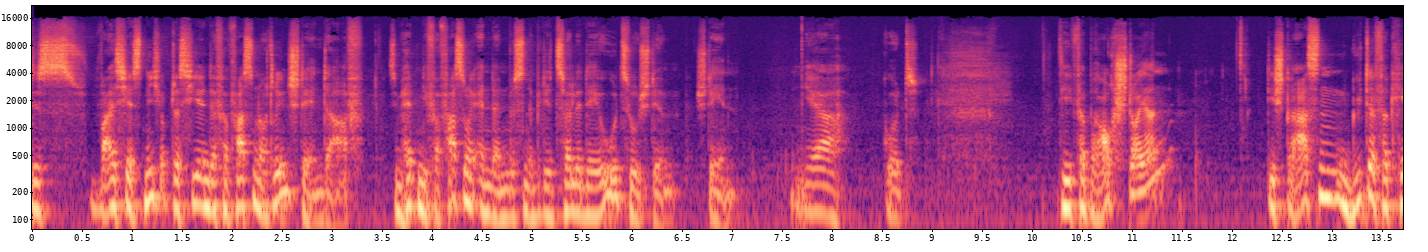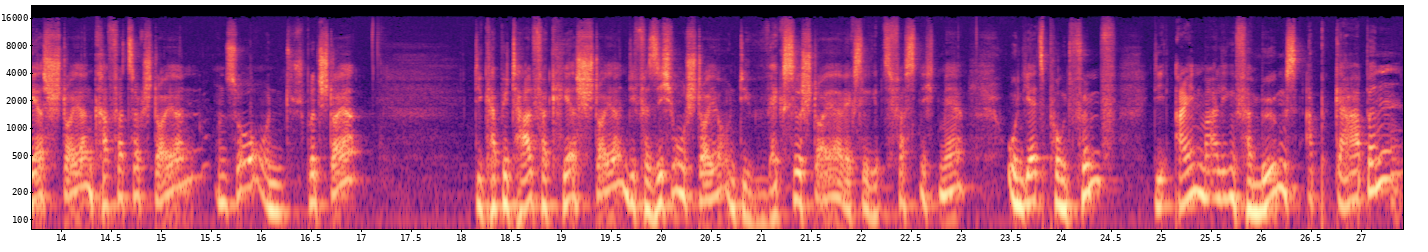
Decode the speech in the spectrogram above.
Das weiß ich jetzt nicht, ob das hier in der Verfassung noch drinstehen darf. Sie hätten die Verfassung ändern müssen, damit die Zölle der EU zustimmen, stehen. Ja, gut. Die Verbrauchssteuern, die Straßengüterverkehrssteuern, Kraftfahrzeugsteuern und so und Spritsteuer, die Kapitalverkehrssteuern, die Versicherungssteuer und die Wechselsteuer, Wechsel gibt es fast nicht mehr. Und jetzt Punkt 5, die einmaligen Vermögensabgaben,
